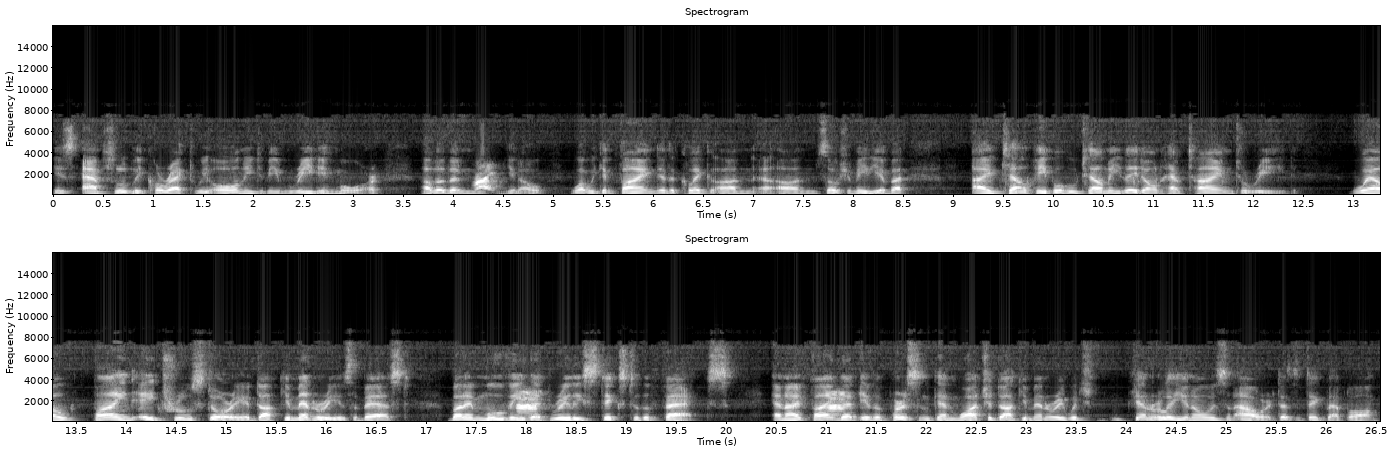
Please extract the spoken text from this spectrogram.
is absolutely correct. We all need to be reading more, other than, right. you know, what we can find at a click on uh, on social media. But I tell people who tell me they don't have time to read, well, find a true story. A documentary is the best, but a movie that really sticks to the facts. And I find that if a person can watch a documentary, which generally, you know, is an hour, it doesn't take that long,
